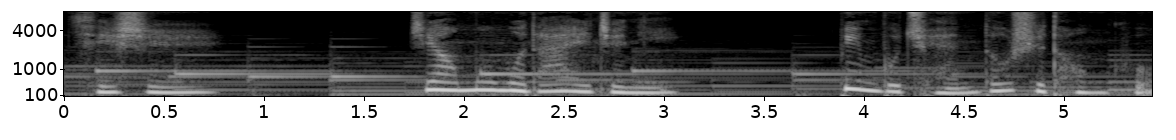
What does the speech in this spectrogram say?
其实，这样默默的爱着你，并不全都是痛苦。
